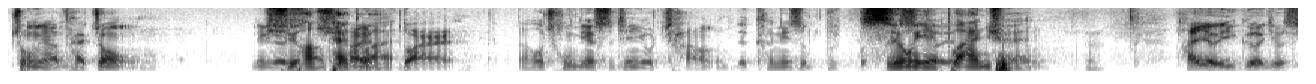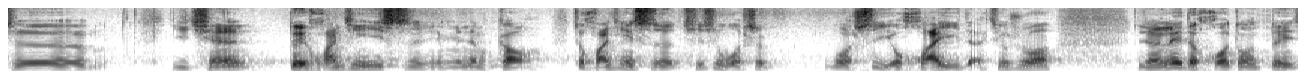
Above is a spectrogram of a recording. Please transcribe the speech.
重量太重，那个续航太短短，然后充电时间又长，那肯定是不不使用也不安。安全。还有一个就是以前对环境意识也没那么高，这环境是其实我是我是有怀疑的，就是说人类的活动对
